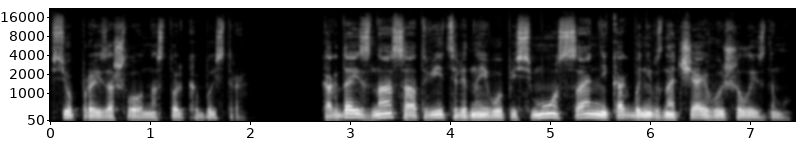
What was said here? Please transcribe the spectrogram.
Все произошло настолько быстро. Когда из НАСА ответили на его письмо, Санни как бы невзначай вышел из дому.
